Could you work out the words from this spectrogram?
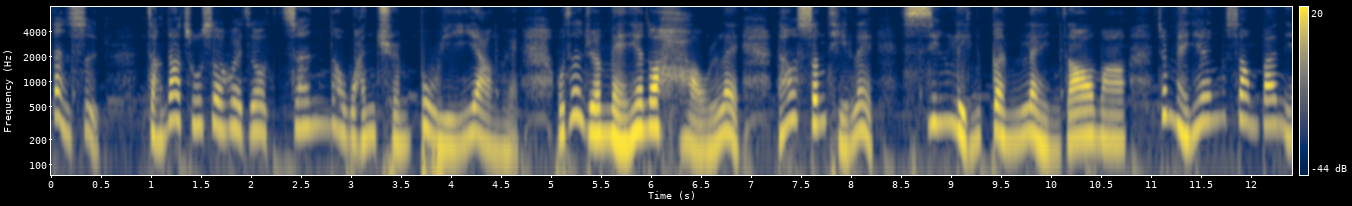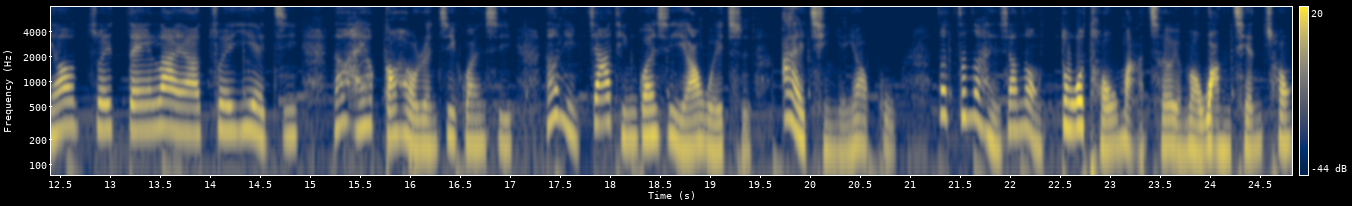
但是长大出社会之后，真的完全不一样诶，我真的觉得每天都好累，然后身体累，心灵更累，你知道吗？就每天上班你要追 d a y l i g h t 啊，追业绩，然后还要搞好人际关系，然后你家庭关系也要维持，爱情也要顾，那真的很像那种多头马车，有没有往前冲？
